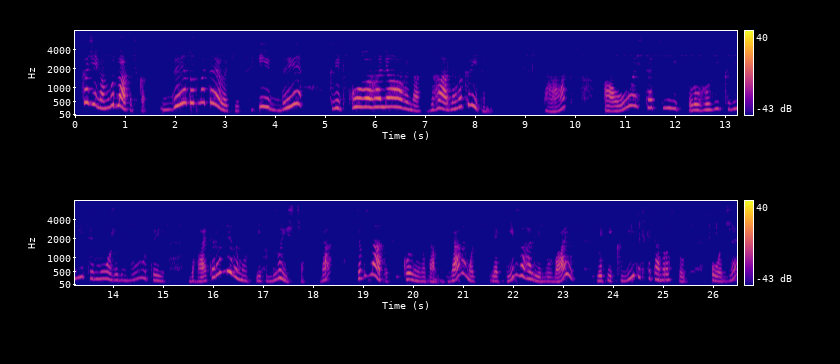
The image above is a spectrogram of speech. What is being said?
Скажи нам, будь ласочка, де тут метелики? І де квіткова галявина з гарними квітами? Так, а ось такі лугові квіти можуть бути. Давайте роздивимось їх ближче, да? щоб знати, коли ми там з'явимось, які взагалі бувають, які квіточки там ростуть. Отже,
